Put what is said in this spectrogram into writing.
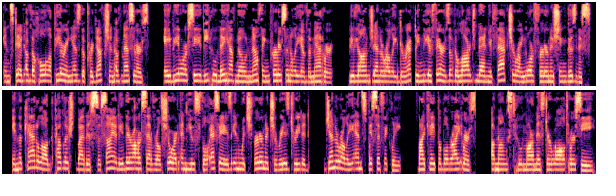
instead of the whole appearing as the production of Messrs. A, B or C, D who may have known nothing personally of the matter beyond generally directing the affairs of a large manufacturing or furnishing business. In the catalogue published by this society there are several short and useful essays in which furniture is treated, generally and specifically, by capable writers, amongst whom are Mr. Walter C.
